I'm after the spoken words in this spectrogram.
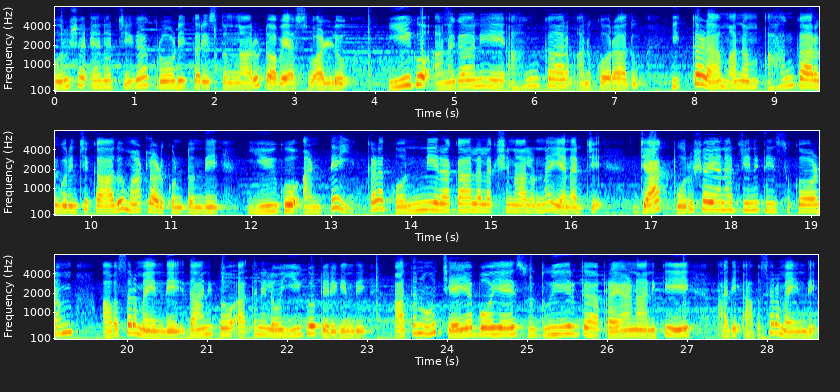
పురుష ఎనర్జీగా క్రోడీకరిస్తున్నారు టోబయాస్ వాళ్ళు. ఈగో అనగానే అహంకారం అనుకోరాదు. ఇక్కడ మనం అహంకారం గురించి కాదు మాట్లాడుకుంటుంది. ఈగో అంటే ఇక్కడ కొన్ని రకాల లక్షణాలున్న ఎనర్జీ. జాక్ పురుష ఎనర్జీని తీసుకోవడం అవసరమైంది. దానితో అతనిలో ఈగో పెరిగింది. అతను చేయబోయే సుదీర్ఘ ప్రయాణానికి అది అవసరమైంది.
